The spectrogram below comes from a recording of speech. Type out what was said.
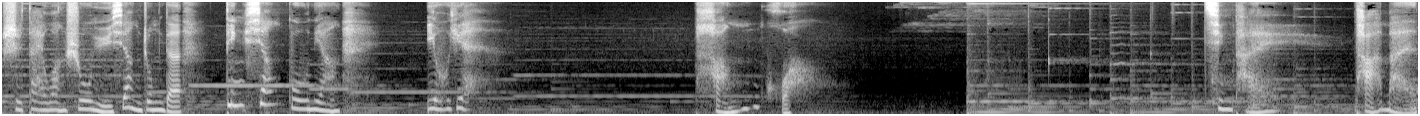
是戴望舒雨巷中的丁香姑娘。幽怨、彷徨，青苔爬满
